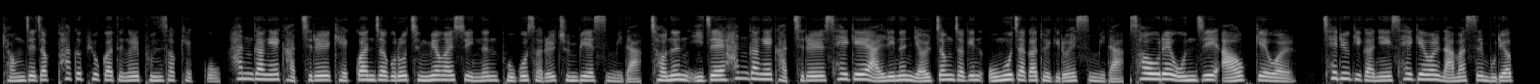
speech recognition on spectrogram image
경제적 파급 효과 등을 분석했고 한강의 가치를 객관적으로 증명할 수 있는 보고서를 준비했습니다. 저는 이제 한강의 가치를 세계에 알리는 열정적인 옹호자가 되기로 했습니다. 서울에 온 지 9개월, 체류 기간이 3개월 남았을 무렵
